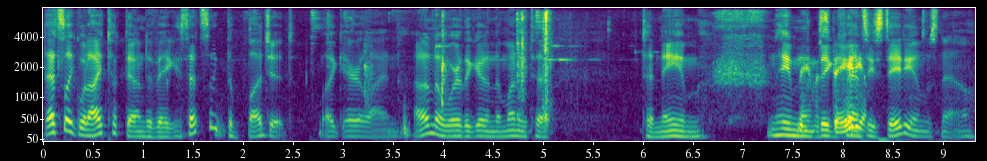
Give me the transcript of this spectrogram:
That's like what I took down to Vegas. That's like the budget, like airline. I don't know where they're getting the money to to name name, Name big stadium. fancy stadiums now.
